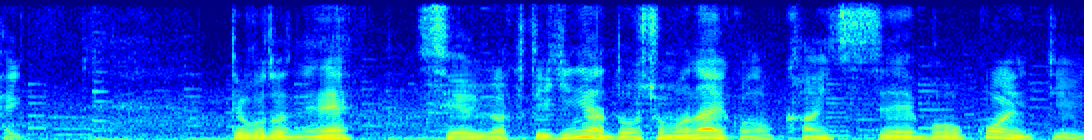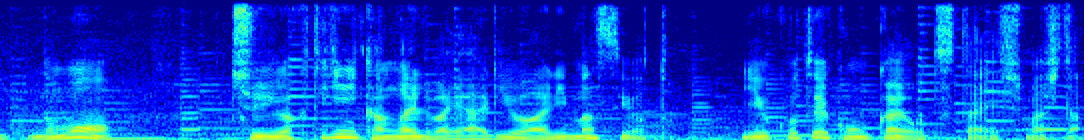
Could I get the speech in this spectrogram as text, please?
はい。ということでね生理学的にはどうしようもないこの間質性膀胱炎っていうのも中医学的に考えればやりようありますよということで今回お伝えしました。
